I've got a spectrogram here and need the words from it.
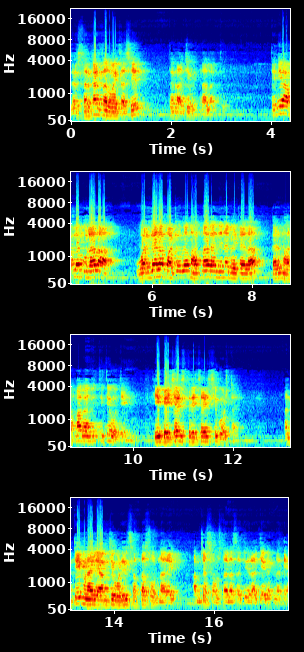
जर सरकार चालवायचं असेल तर राज्यघटना लागते. त्यांनी आपल्या मुलाला वर्ध्याला पाठवलं महात्मा गांधींना भेटायला कारण महात्मा गांधी तिथे होते. ही बेचाळीस त्रेचाळीसची गोष्ट आहे. आणि ते म्हणाले आमचे वडील सत्ता सोडणार आहेत आमच्या संस्थानासाठी राज्यघटना द्या.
